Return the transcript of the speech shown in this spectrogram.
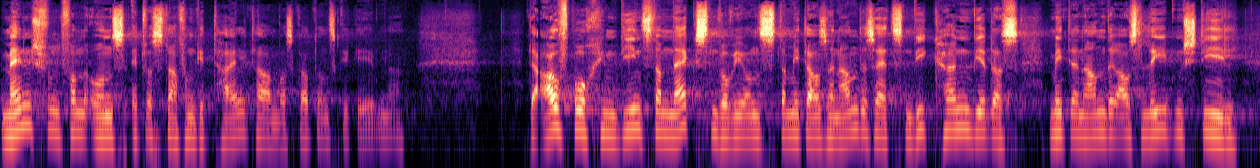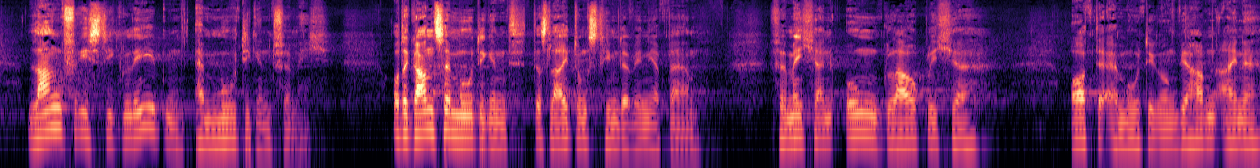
Menschen von uns etwas davon geteilt haben, was Gott uns gegeben hat. Der Aufbruch im Dienst am nächsten, wo wir uns damit auseinandersetzen, wie können wir das miteinander aus Lebensstil langfristig leben, ermutigend für mich. Oder ganz ermutigend das Leitungsteam der Vineyard Bern. Für mich ein unglaublicher Ort der Ermutigung. Wir haben eine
